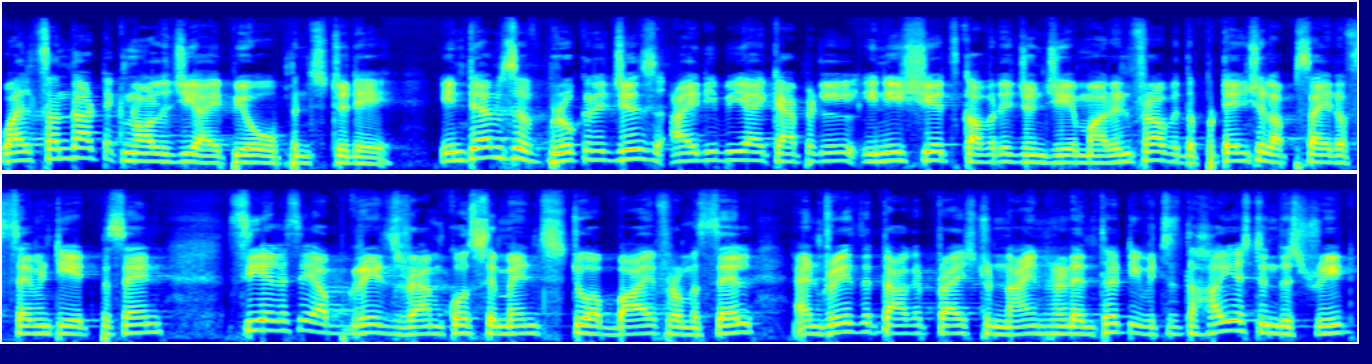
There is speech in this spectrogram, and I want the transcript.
while Sandhar Technology IPO opens today. In terms of brokerages, IDBI Capital initiates coverage on GMR Infra with a potential upside of 78%. CLSA upgrades Ramco Cements to a buy from a sell and raise the target price to 930, which is the highest in the street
